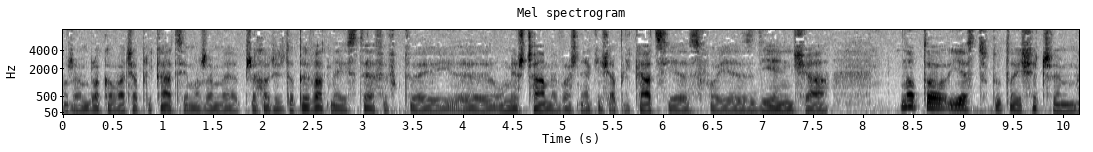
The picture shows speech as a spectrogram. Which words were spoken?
możemy blokować aplikacje, możemy przechodzić do prywatnej strefy, w której e, umieszczamy właśnie jakieś aplikacje, swoje zdjęcia. No to jest tutaj się czym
